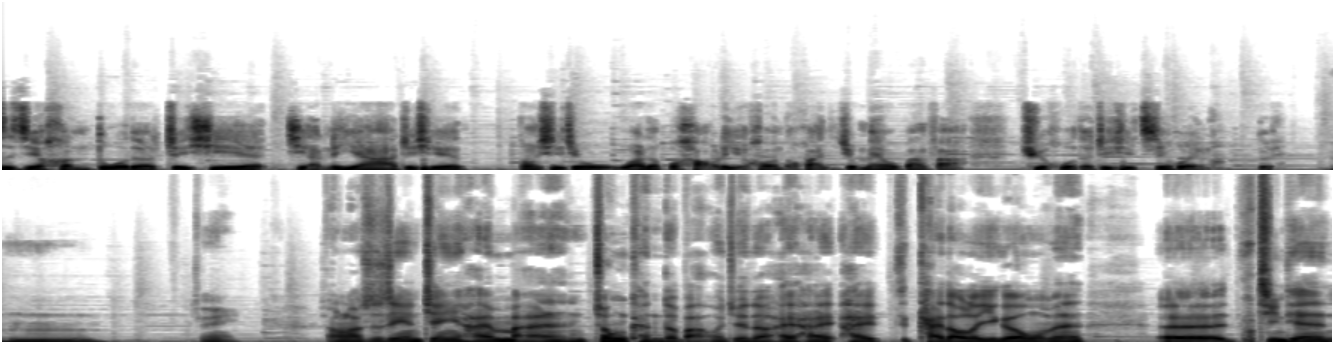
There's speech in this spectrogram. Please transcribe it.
自己很多的这些简历啊这些东西就玩的不好了以后的话，你就没有办法去获得这些机会了。对，嗯，对，小王老师这点建议还蛮中肯的吧？我觉得还还还开到了一个我们呃今天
